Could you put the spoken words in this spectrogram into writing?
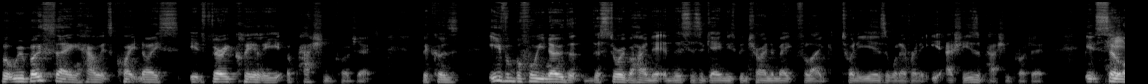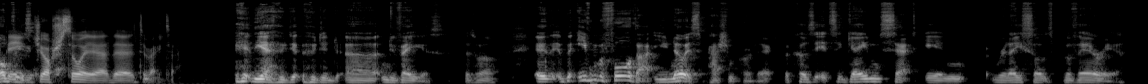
But we were both saying how it's quite nice. It's very clearly a passion project because even before you know that the story behind it, and this is a game he's been trying to make for like twenty years or whatever, and it actually is a passion project. It's so he obvious. Josh Sawyer, the director. Yeah, who did, who did uh, New Vegas as well. It- but even before that, you know it's a passion project because it's a game set in Renaissance Bavaria,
